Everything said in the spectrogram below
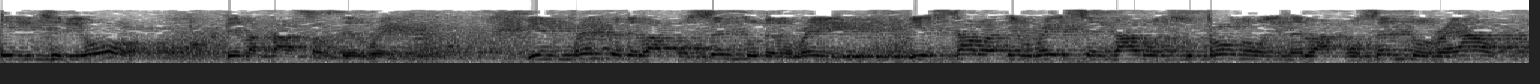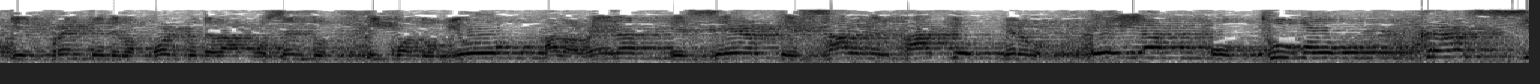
interior de la casa del rey y enfrente del aposento del rey, y estaba el rey sentado en su trono en el aposento real, y enfrente de la puerta del aposento, y cuando vio a la reina Esther que estaba en el patio, míralo, ella obtuvo gracia.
